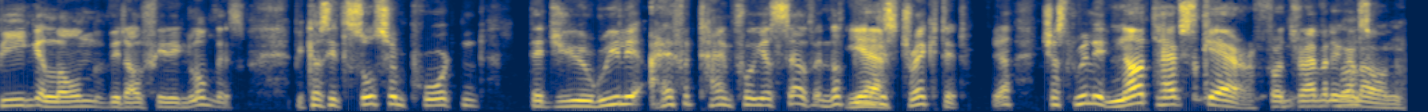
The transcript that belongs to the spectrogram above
being alone without feeling loneliness, because it's so so important that you really have a time for yourself and not Yeah. distracted. Yeah, just really not have scare for traveling not, alone.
